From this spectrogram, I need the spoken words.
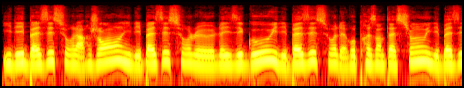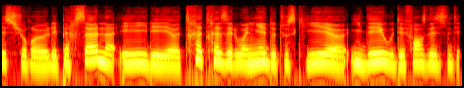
Il est basé sur l'argent, il est basé sur les égaux, il est basé sur les représentations, il est basé sur euh, les personnes et il est euh, très très éloigné de tout ce qui est euh, idée ou défense des idées.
